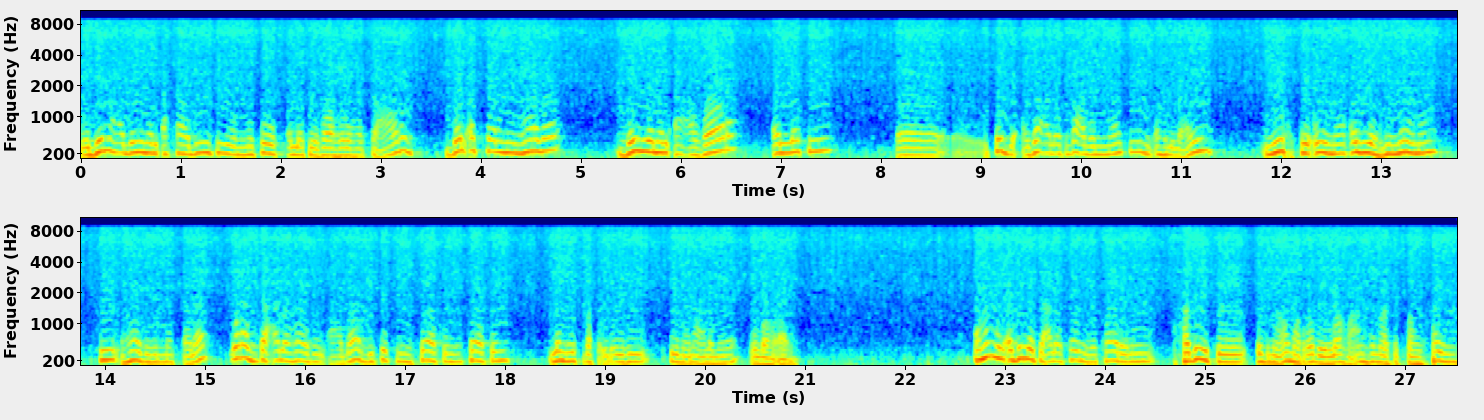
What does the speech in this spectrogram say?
وجمع بين الأحاديث والنصوص التي ظاهرها التعارض بل أكثر من هذا بين الأعذار التي آه، جعلت بعض الناس من أهل العلم يخطئون أو يهمون في هذه المسألة ورد على هذه الأعذار بشكل كاف كاف لم يسبق إليه فيما نعلم والله أعلم. أهم الأدلة على كونه قارنا حديث ابن عمر رضي الله عنهما في الصحيحين.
